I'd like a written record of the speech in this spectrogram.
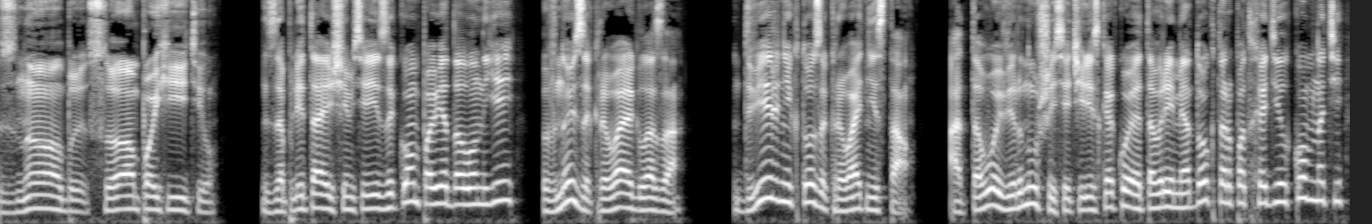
«Знал бы, сам похитил!» Заплетающимся языком поведал он ей, вновь закрывая глаза. Дверь никто закрывать не стал. Оттого вернувшийся через какое-то время доктор подходил к комнате,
